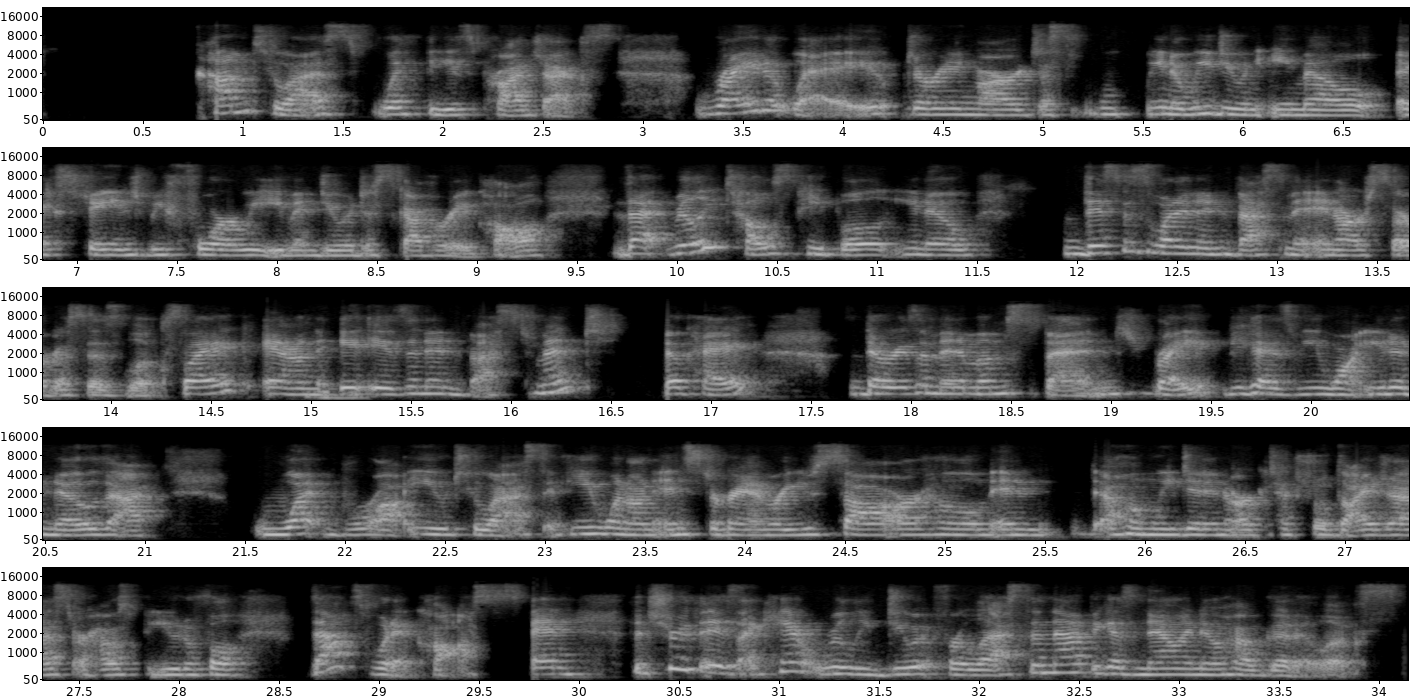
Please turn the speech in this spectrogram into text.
come to us with these projects right away during our just you know we do an email exchange before we even do a discovery call that really tells people you know this is what an investment in our services looks like and mm-hmm. it is an investment okay there is a minimum spend right because we want you to know that what brought you to us. If you went on Instagram or you saw our home in a home we did in Architectural Digest or House Beautiful, that's what it costs. And the truth is, I can't really do it for less than that because now I know how good it looks.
